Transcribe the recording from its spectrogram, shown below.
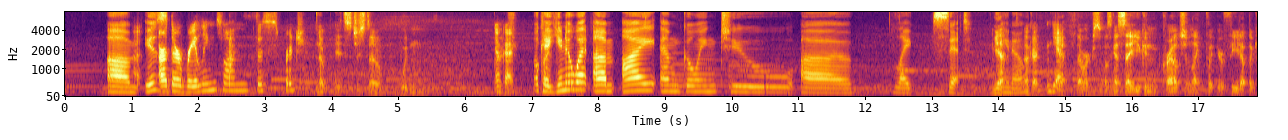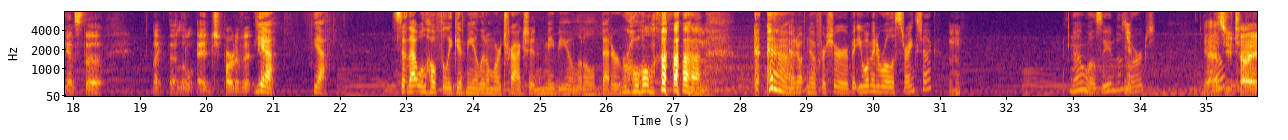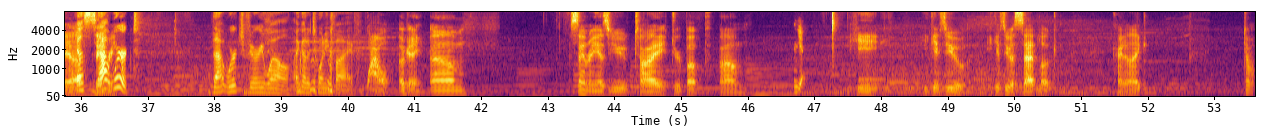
um, is Are there railings on this bridge? Nope, it's just a wooden. Okay. okay? You know what? Um, I am going to uh, like sit. Yeah. You know? Okay. Yeah. that works. I was gonna say you can crouch and like put your feet up against the, like the little edge part of it. Yeah, know? yeah. So that will hopefully give me a little more traction, maybe a little better roll. Mhm. I don't know for sure, but you want me to roll a strength check? Mhm. No, we'll see if this Yeah. works. Yeah, as you try. Uh, yes, that Sanri- worked. That worked very well. I got a 25. Wow. Okay. Um. Stanley, as you tie Droop up, um. Yeah. He he gives you he gives you a sad look, kind of like. Don't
